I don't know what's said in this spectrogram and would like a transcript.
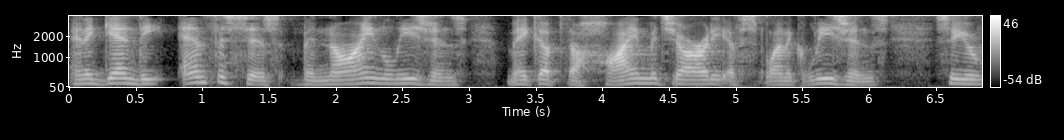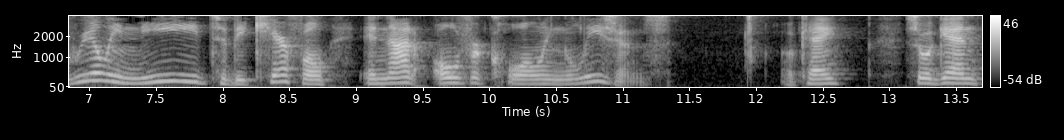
And again, the emphasis benign lesions make up the high majority of splenic lesions. So you really need to be careful in not overcalling lesions. Okay? So, again,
